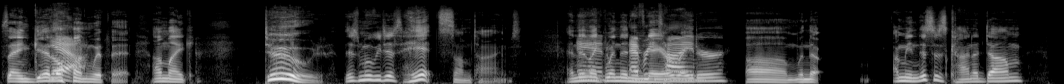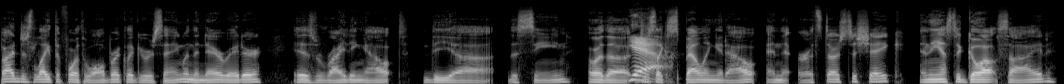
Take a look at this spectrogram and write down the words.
saying, get Yeah. on with it. I'm like, dude, this movie just hits sometimes. And then, like, when the every time- narrator, um, when the, I mean, this is kind of dumb, but I just like the fourth wall break, like you were saying, when the narrator is writing out the, uh, the scene or the, Yeah. just like spelling it out and the earth starts to shake and he has to go outside.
